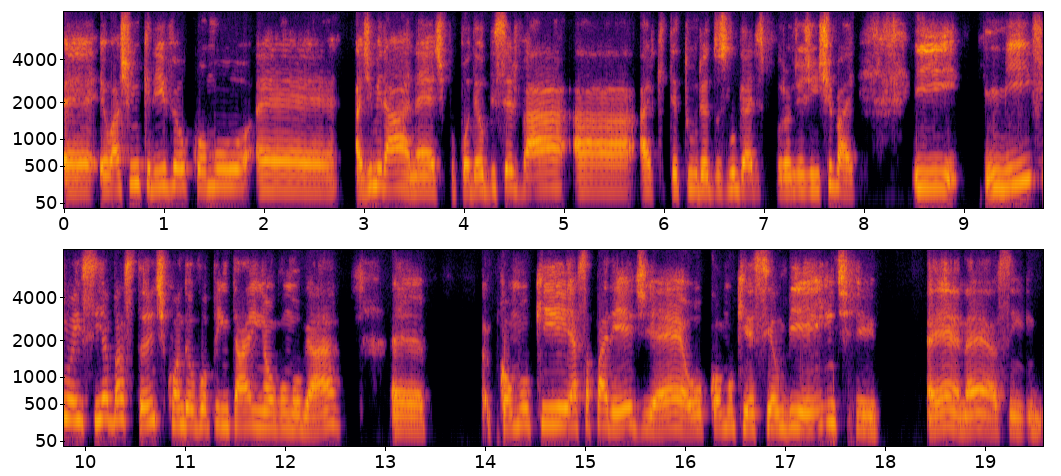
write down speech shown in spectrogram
é, eu acho incrível como é, admirar, né? Tipo, poder observar a arquitetura dos lugares por onde a gente vai. E me influencia bastante quando eu vou pintar em algum lugar, é, como que essa parede é, ou como que esse ambiente é, né, assim,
